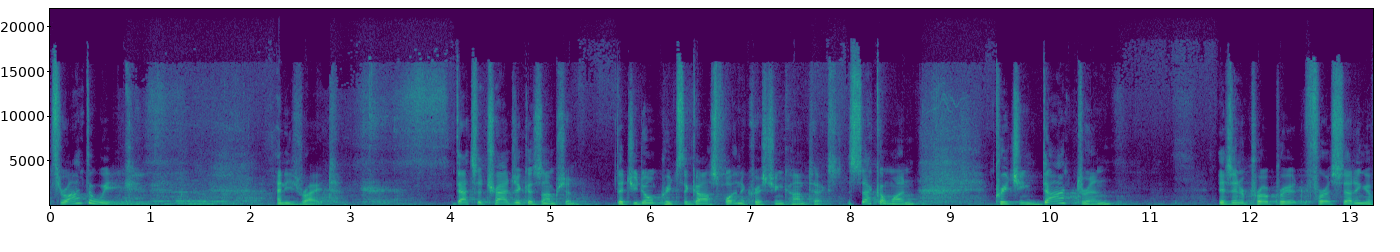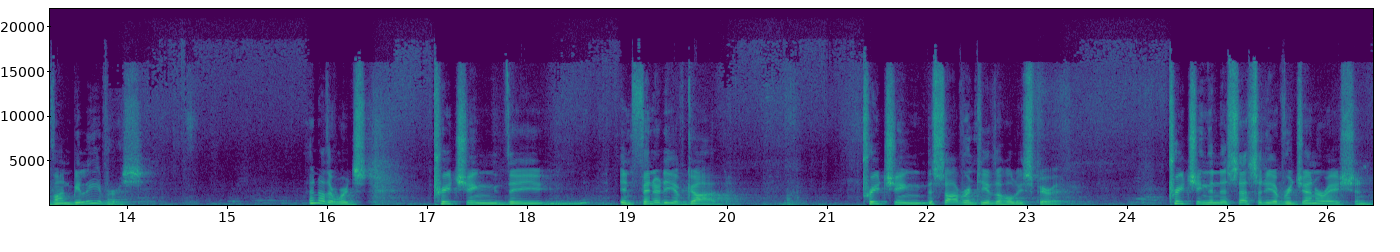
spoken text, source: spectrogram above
throughout the week. And he's right. That's a tragic assumption that you don't preach the gospel in a Christian context. The second one, preaching doctrine is inappropriate for a setting of unbelievers. In other words, preaching the infinity of God, preaching the sovereignty of the Holy Spirit, preaching the necessity of regeneration,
